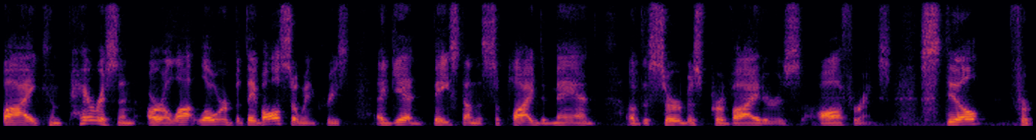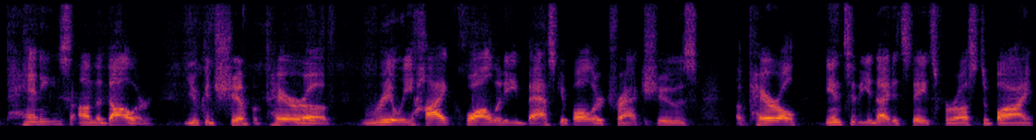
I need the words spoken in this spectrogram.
by comparison, are a lot lower, but they've also increased, again, based on the supply demand of the service providers' offerings. Still, for pennies on the dollar, you can ship a pair of really high quality basketball or track shoes, apparel into the United States for us to buy.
